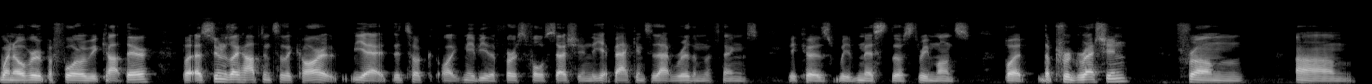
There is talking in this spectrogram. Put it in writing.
went over it before we got there. But as soon as I hopped into the car, yeah, it took like maybe the first full session to get back into that rhythm of things because we've missed those three months. But the progression from um,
